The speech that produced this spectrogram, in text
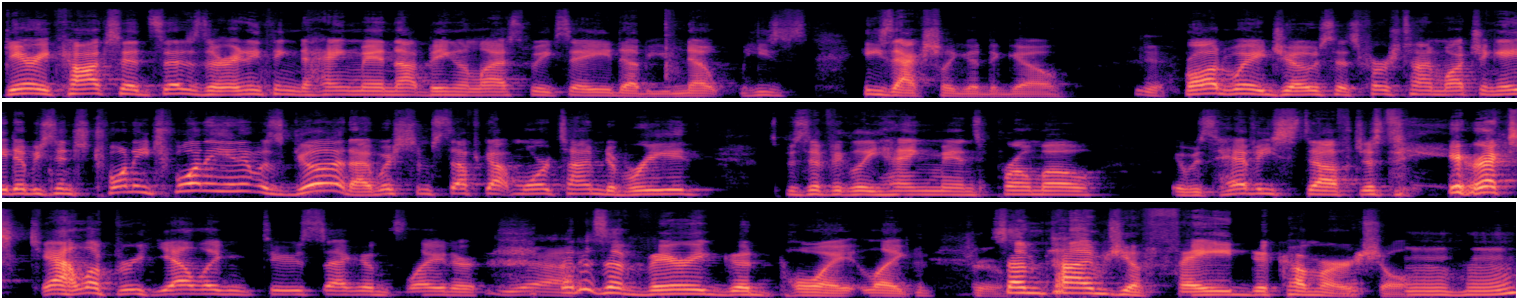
Gary Coxhead said, "Is there anything to Hangman not being on last week's AEW?" Nope, he's he's actually good to go. Yeah. Broadway Joe says, first time watching AW since 2020, and it was good. I wish some stuff got more time to breathe, specifically Hangman's promo. It was heavy stuff just to hear Excalibur yelling two seconds later. Yeah. That is a very good point. Like sometimes you fade to commercial. Mm-hmm.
